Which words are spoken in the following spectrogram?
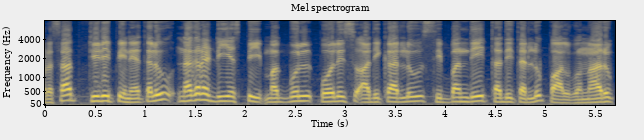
Prasad TDP నేతలు నగర డీఎస్పీ మక్బుల్ పోలీసు అధికారులు సిబ్బంది తదితరులు పాల్గొన్నారు.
